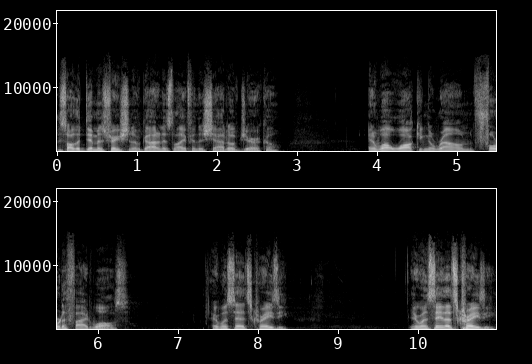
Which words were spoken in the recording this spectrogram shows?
saw the demonstration of God in his life in the shadow of Jericho. And while walking around fortified walls, everyone said it's crazy. Everyone say that's crazy.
